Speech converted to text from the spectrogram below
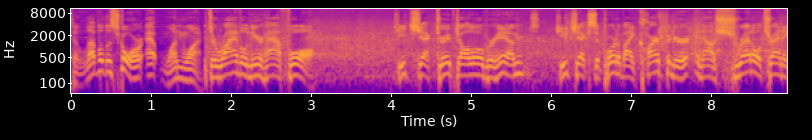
to level the score at 1 1. It's a rival near half wall. G-Check draped all over him. G-Check supported by Carpenter, and now Shreddle trying to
